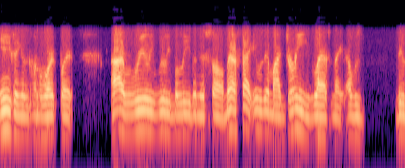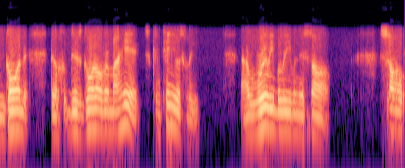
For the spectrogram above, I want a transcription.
anything is going to work. But I really, really believe in this song. Matter of fact, it was in my dream last night. I was going, the just going over my head continuously I really believe in this song. So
